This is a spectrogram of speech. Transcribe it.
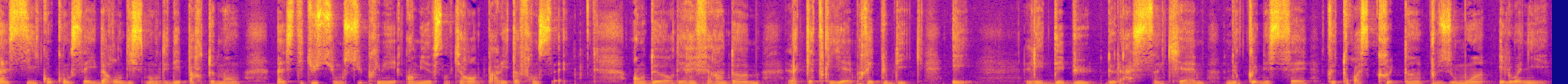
ainsi qu'au conseil d'arrondissement des départements, institution supprimée en 1940 par l'État français. En dehors des référendums, la Quatrième République et les débuts de la cinquième ne connaissaient que trois scrutins plus ou moins éloignés,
